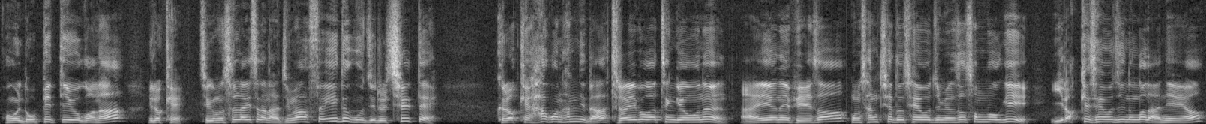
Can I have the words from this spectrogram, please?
공을 높이 띄우거나 이렇게 지금은 슬라이스가 나지만 fade 구질을 칠 때 그렇게 하곤 합니다. 드라이버 같은 경우는 아이언에 비해서 조금 상체도 세워지면서 손목이 이렇게 세워지는 건 아니에요.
